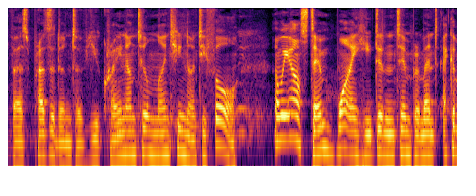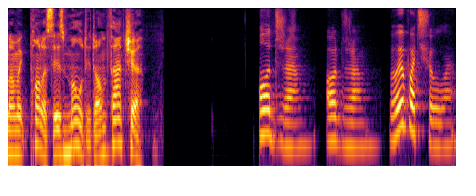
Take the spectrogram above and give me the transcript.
first president of Ukraine until 1994, and we asked him why he didn't implement economic policies molded on Thatcher. Отже, отже, ви почули,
